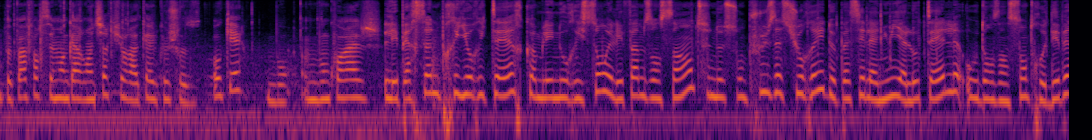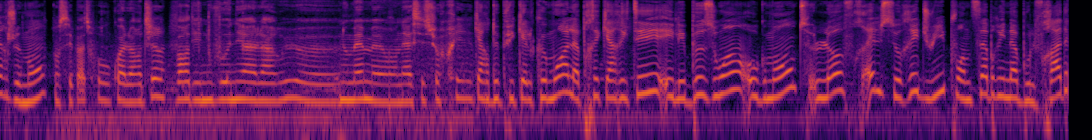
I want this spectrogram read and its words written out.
On peut pas forcément garantir qu'il y aura quelque chose. Ok Bon, bon courage. Les personnes prioritaires, comme les nourrissons et les femmes enceintes, ne sont plus assurées de passer la nuit à l'hôtel ou dans un centre d'hébergement. On sait pas trop quoi leur dire. Voir des nouveau-nés à la rue, euh, nous-mêmes, on est assez surpris. Car depuis quelques mois, la précarité et les besoins augmentent. L'offre, elle, se réduit, pointe Sabrina Boulfrad,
